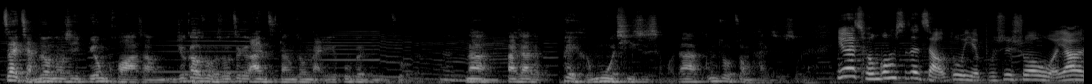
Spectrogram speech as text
在讲这种东西不用夸张，你就告诉我说这个案子当中哪一个部分是你做的，嗯那大家的配合默契是什么？大家工作状态是什么？因为从公司的角度，也不是说我要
